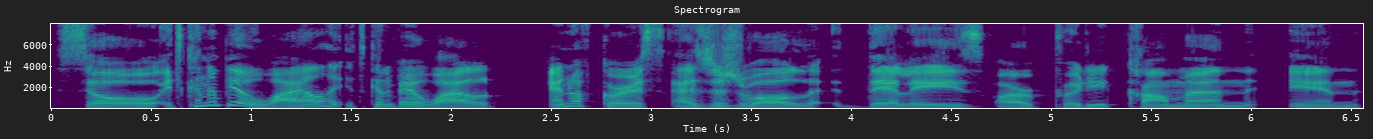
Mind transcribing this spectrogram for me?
So it's gonna be a while. It's gonna be a while. And of course, as usual, delays are pretty common in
